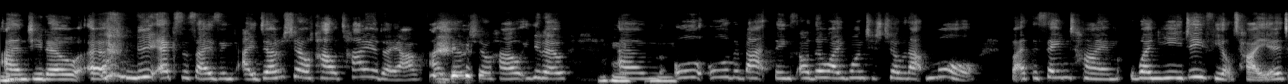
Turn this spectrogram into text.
Mhm. and, you know, uh, me exercising. I don't show how tired I am. I don't show how, you know, Mhm. um, Mhm. all, all the bad things, although I want to show that more. But at the same time, when you do feel tired,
